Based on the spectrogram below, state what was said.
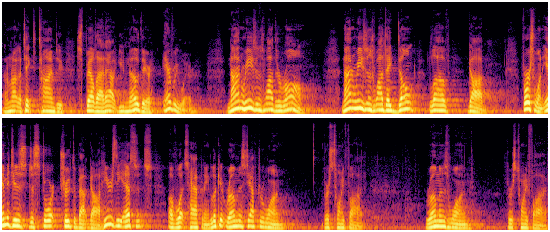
And I'm not going to take the time to spell that out. You know they're everywhere. Nine reasons why they're wrong. Nine reasons why they don't love God. First one images distort truth about God. Here's the essence of what's happening. Look at Romans chapter 1 verse 25. Romans 1, verse 25.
